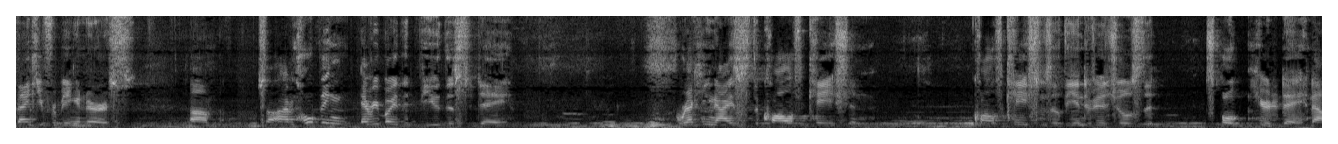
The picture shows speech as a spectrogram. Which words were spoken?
Thank you for being a nurse. Um, so I'm hoping everybody that viewed this today recognizes the qualification qualifications of the individuals that spoke here today. Now,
